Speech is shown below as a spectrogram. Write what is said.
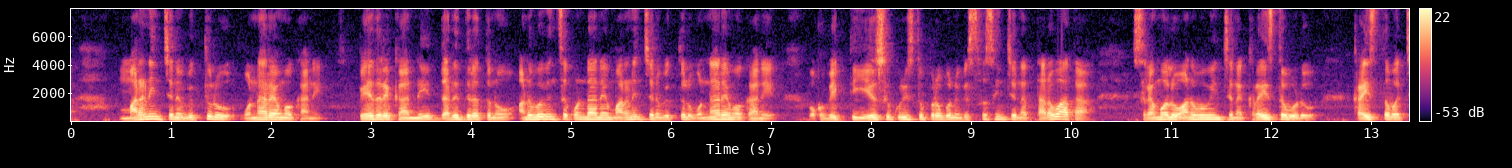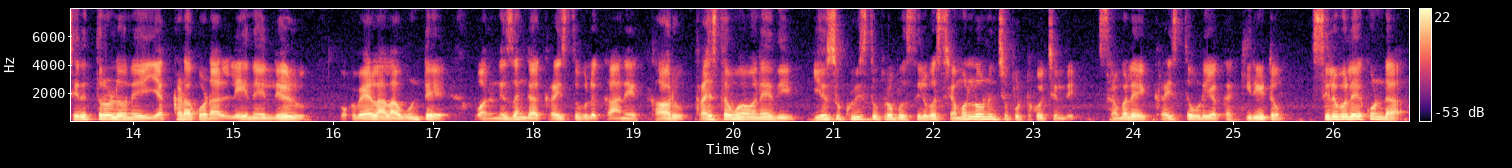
మరణించిన వ్యక్తులు ఉన్నారేమో కానీ పేదరికాన్ని దరిద్రతను అనుభవించకుండానే మరణించిన వ్యక్తులు ఉన్నారేమో కానీ ఒక వ్యక్తి యేసుక్రీస్తు ప్రభుని విశ్వసించిన తర్వాత శ్రమలు అనుభవించిన క్రైస్తవుడు క్రైస్తవ చరిత్రలోనే ఎక్కడ కూడా లేనే లేడు. ఒకవేళ అలా ఉంటే వారు నిజంగా క్రైస్తవులు కానే కారు. క్రైస్తవం అనేది యేసుక్రీస్తు ప్రభు శిలువ శ్రమల్లో నుంచి పుట్టుకొచ్చింది. శ్రమలే క్రైస్తవుడి యొక్క కిరీటం. శిలువ లేకుండా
